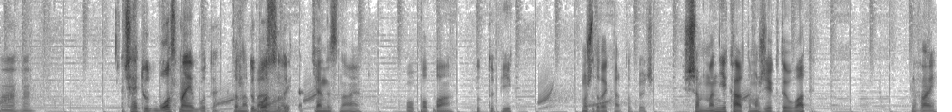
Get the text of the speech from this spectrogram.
Угу. Чай, тут бос має бути. Тут бос напевно. сидить. Я не знаю. О, папа. Тут тупік. Може давай карту включимо? Що, в мене є карта, може її активувати? Давай.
